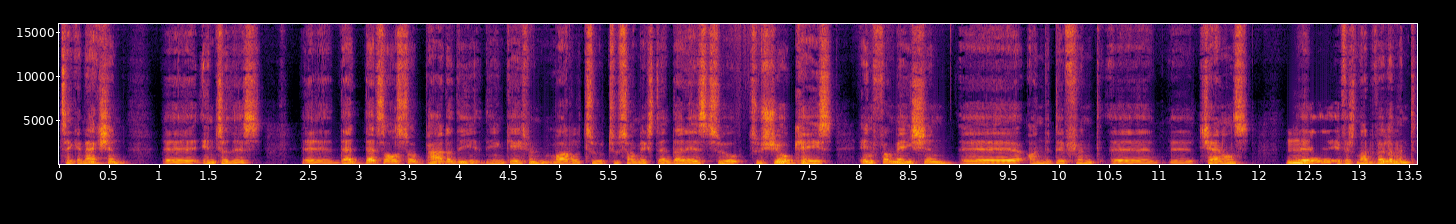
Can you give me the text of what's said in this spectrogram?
take an action uh, into this. Uh, that that's also part of the, the engagement model to to some extent. That is to to showcase information uh, on the different uh, channels. Mm. if it's not relevant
